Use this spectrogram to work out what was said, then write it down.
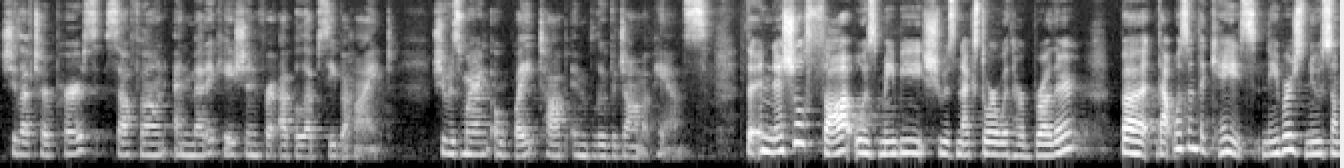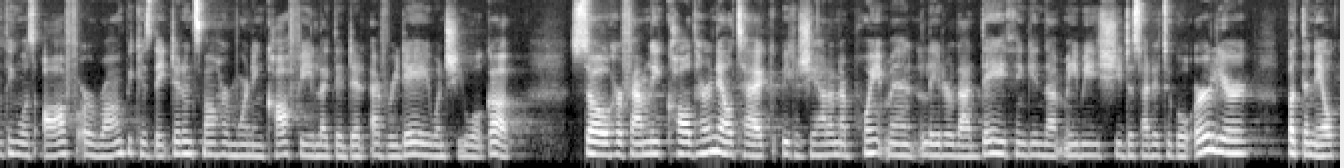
She left her purse, cell phone, and medication for epilepsy behind. She was wearing a white top and blue pajama pants. The initial thought was maybe she was next door with her brother, but that wasn't the case. Neighbors knew something was off or wrong because they didn't smell her morning coffee like they did every day when she woke up. So her family called her nail tech because she had an appointment later that day, thinking that maybe she decided to go earlier, but the nail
